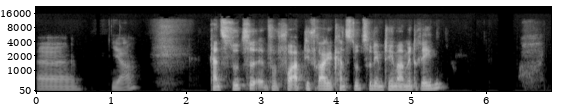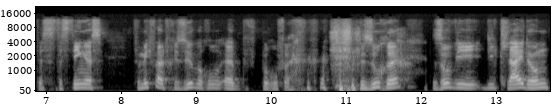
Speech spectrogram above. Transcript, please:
Äh, ja. Kannst du zu, äh, vorab die Frage, kannst du zu dem Thema mitreden? Das, das Ding ist, für mich waren Friseurberufe, äh, Besuche, so wie die Kleidung,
